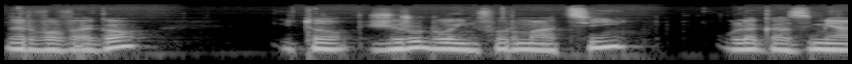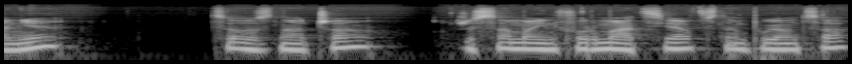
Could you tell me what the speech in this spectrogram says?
nerwowego i to źródło informacji ulega zmianie, co oznacza, że sama informacja wstępująca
